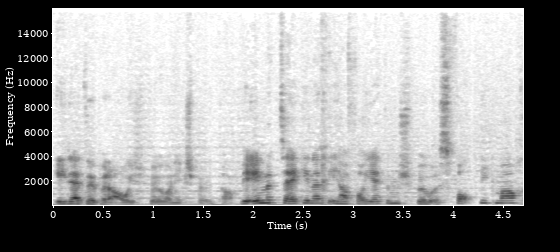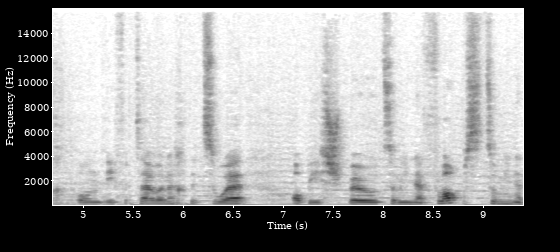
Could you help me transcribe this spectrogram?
Ich rede über alle Spiele, die ich gespielt habe. Wie immer zeige ich euch, ich habe von jedem Spiel ein Foto gemacht und ich erzähle euch dazu, ob ich das Spiel zu meinen Flops, zu meinen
